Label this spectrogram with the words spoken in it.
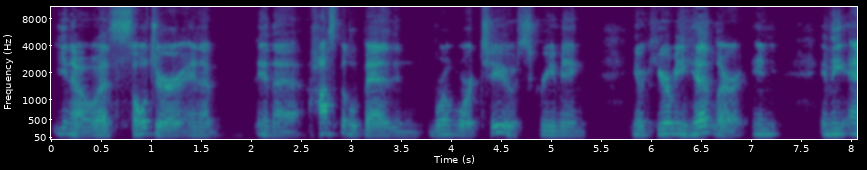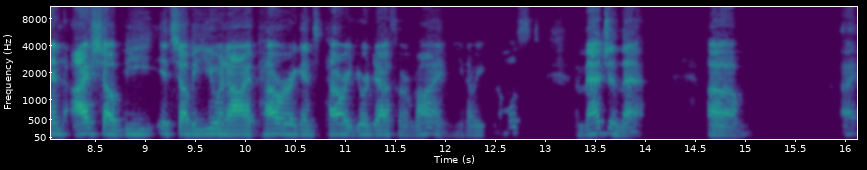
you know a soldier in a in a hospital bed in world war ii screaming you know hear me hitler. In in the end i shall be it shall be you and i power against power your death or mine. You know you can almost imagine that. Um i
